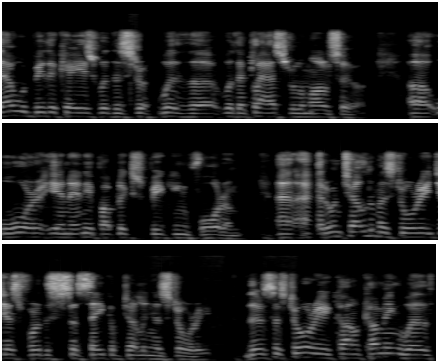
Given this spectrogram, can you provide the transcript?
that would be the case with the with the with the classroom also, uh, or in any public speaking forum. And I don't tell them a story just for the sake of telling a story. There's a story com- coming with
